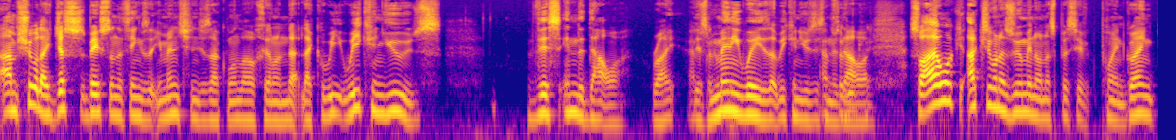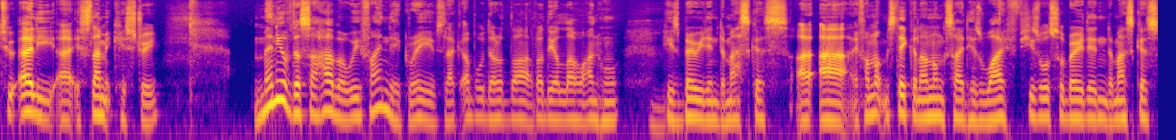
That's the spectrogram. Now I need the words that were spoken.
I'm sure, like just based on the things that you mentioned, Jazakumullahu khairan, that like we we can use this in the da'wah, right? There's many ways that we can use this in the da'wah. So I actually want to zoom in on a specific point, going to early uh, Islamic history. Many of the Sahaba, we find their graves, like Abu Darda radiallahu anhu, he's buried in Damascus. Uh, uh, if I'm not mistaken, alongside his wife, she's also buried in Damascus.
